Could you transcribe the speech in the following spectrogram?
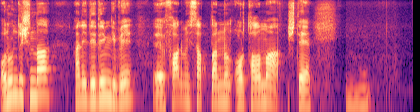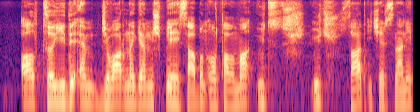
Onun dışında hani dediğim gibi e, farm hesaplarının ortalama işte 6-7 M civarına gelmiş bir hesabın ortalama 3 3 saat içerisinde hani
